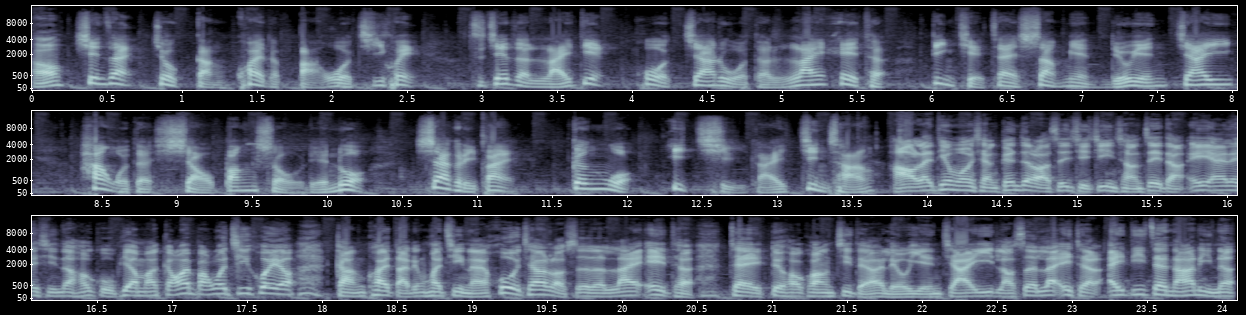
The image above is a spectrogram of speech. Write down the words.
好，现在就赶快的把握机会。直接的来电或加入我的 Line@，并且在上面留言加一，和我的小帮手联络。下个礼拜跟我一起来进场。好，来，听我想跟着老师一起进场这档 AI 类型的好股票吗？赶快把握机会哦，赶快打电话进来，或加入老师的 Line@ 在对话框记得要留言加一。老师的 Line@ ID 在哪里呢？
